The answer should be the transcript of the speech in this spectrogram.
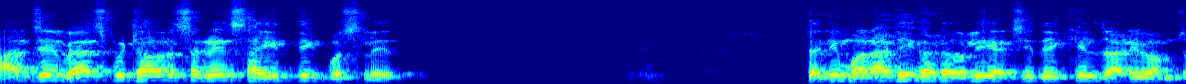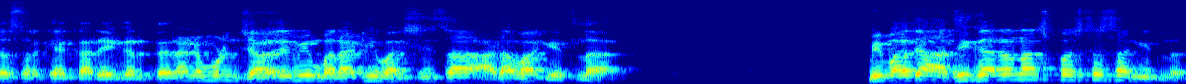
आज जे व्यासपीठावर सगळे साहित्यिक बसलेत त्यांनी मराठी घडवली याची देखील जाणीव आमच्यासारख्या कार्यकर्त्यांना आणि म्हणून ज्यावेळी मी मराठी भाषेचा आढावा घेतला मी माझ्या अधिकाऱ्यांना स्पष्ट सांगितलं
